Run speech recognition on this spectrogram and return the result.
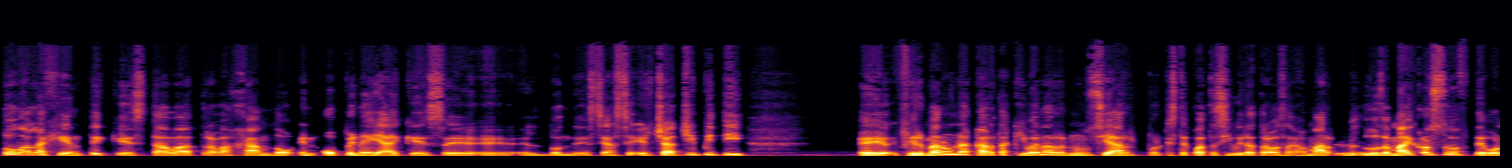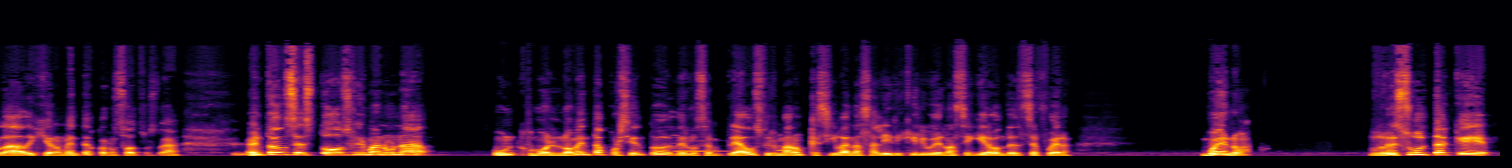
Toda la gente que estaba trabajando en OpenAI, que es eh, eh, el, donde se hace el chat GPT, firmaron una carta que iban a renunciar porque este cuate se iba a ir a trabajar. Los de Microsoft de volada dijeron, vente con nosotros. ¿verdad? Entonces, todos firman una, un, como el 90% de los empleados firmaron que se iban a salir y que le iban a seguir a donde él se fuera. Bueno, Resulta que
